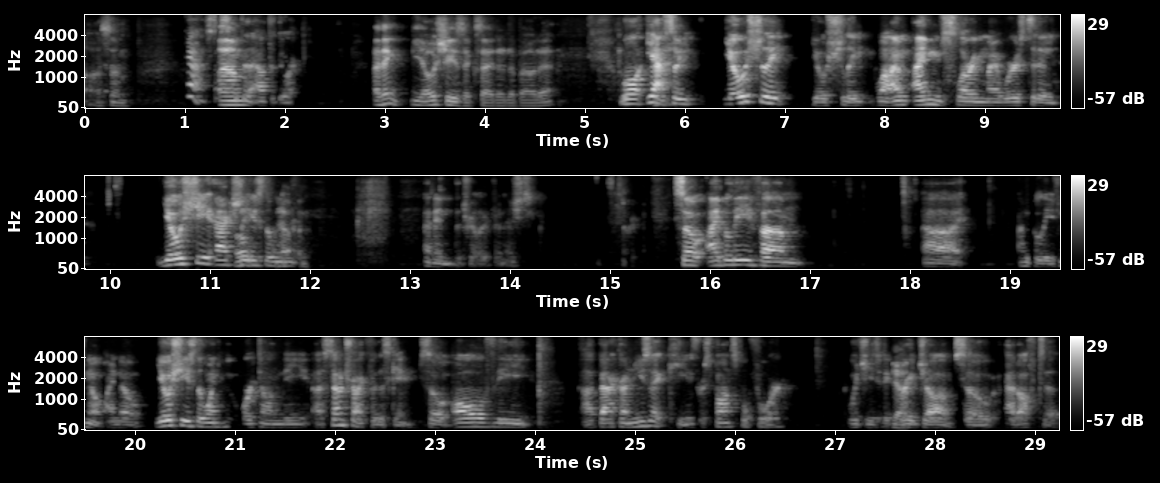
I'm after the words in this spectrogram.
Awesome. Yeah, so um, out the door. I think Yoshi's excited about it. Well, yeah. So Yoshi, Yoshi. Well, I'm I'm slurring my words today. Yoshi actually Oh, is the one. nothing. I think the trailer finished. So I believe. um uh I believe. No, I know. Yoshi is the one who worked on the uh, soundtrack for this game. So all of the uh, background music he's responsible for, which he did a Yeah. great job. So add off to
